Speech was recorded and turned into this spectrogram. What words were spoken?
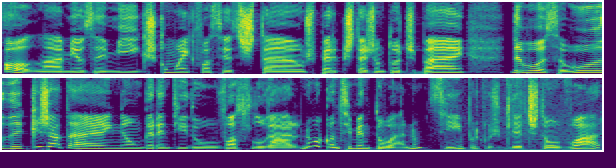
Olá, meus amigos, como é que vocês estão? Espero que estejam todos bem, de boa saúde, que já tenham garantido o vosso lugar no acontecimento do ano, sim, porque os bilhetes estão a voar.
